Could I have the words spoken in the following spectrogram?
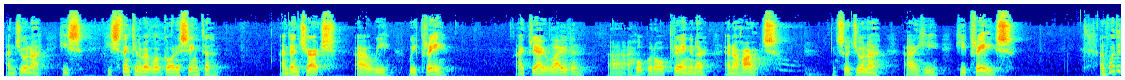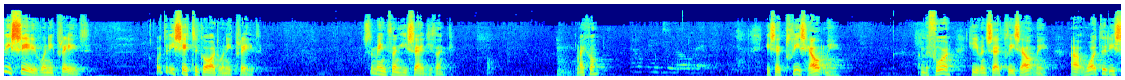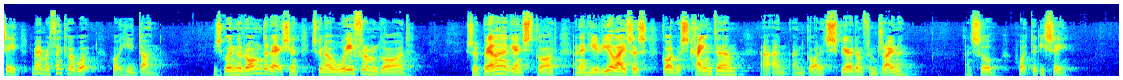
And Jonah, he's, he's thinking about what God is saying to him. And in church, uh, we, we pray. I pray out loud, and uh, I hope we're all praying in our, in our hearts. And so Jonah, uh, he, he prays. And what did he say when he prayed? What did he say to God when he prayed? What's the main thing he said, you think? Michael? He said, Please help me. And before he even said, Please help me, uh, what did he say? Remember, think about what, what he had done. He was going the wrong direction, he was going away from God, he was rebelling against God, and then he realizes God was kind to him and, and God had spared him from drowning. And so, what did he say,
